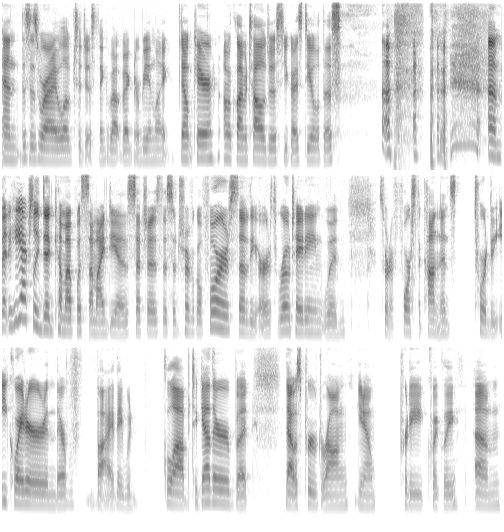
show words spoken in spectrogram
And this is where I love to just think about Wegener being like, don't care. I'm a climatologist. You guys deal with this. um, but he actually did come up with some ideas, such as the centrifugal force of the Earth rotating would sort of force the continents toward the equator, and thereby they would glob together. But that was proved wrong, you know, pretty quickly. Um,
